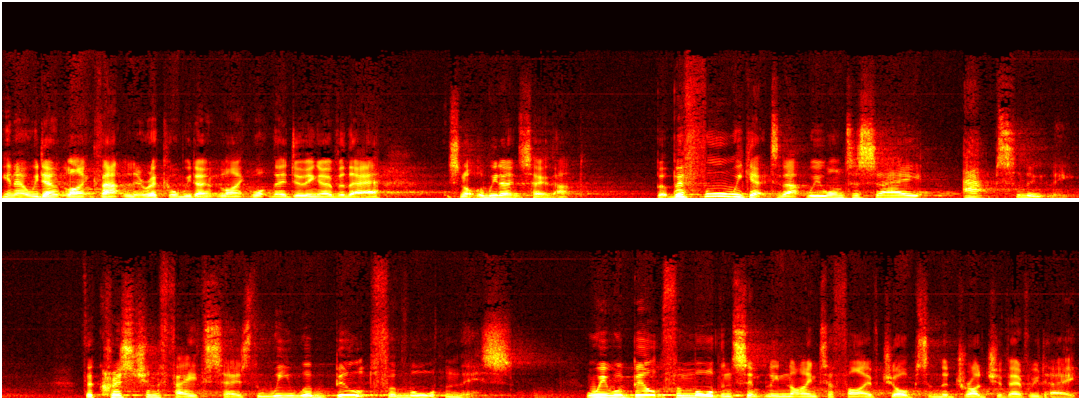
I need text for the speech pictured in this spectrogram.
you know, we don't like that lyric or we don't like what they're doing over there. It's not that we don't say that. But before we get to that, we want to say, absolutely. The Christian faith says that we were built for more than this. We were built for more than simply nine to five jobs and the drudge of every day.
